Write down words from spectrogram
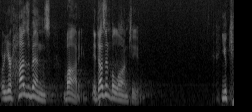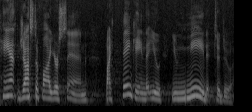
or your husband's body. It doesn't belong to you. You can't justify your sin by thinking that you, you need to do it.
